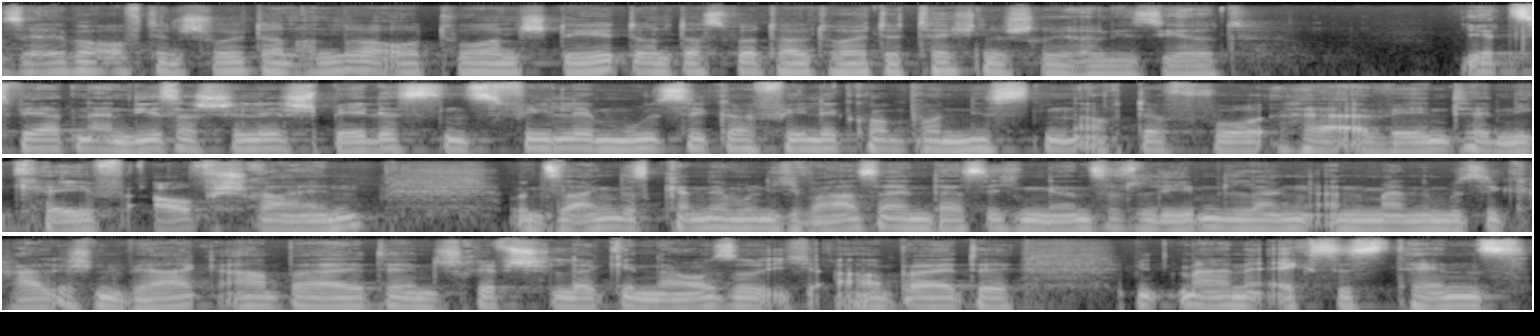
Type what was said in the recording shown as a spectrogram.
selber auf den Schultern anderer Autoren steht und das wird halt heute technisch realisiert. Jetzt werden an dieser Stelle spätestens viele Musiker, viele Komponisten, auch der vorher erwähnte Nick Cave, aufschreien und sagen, das kann ja wohl nicht wahr sein, dass ich ein ganzes Leben lang an meinem musikalischen Werk arbeite, ein Schriftsteller genauso, ich arbeite mit meiner Existenz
